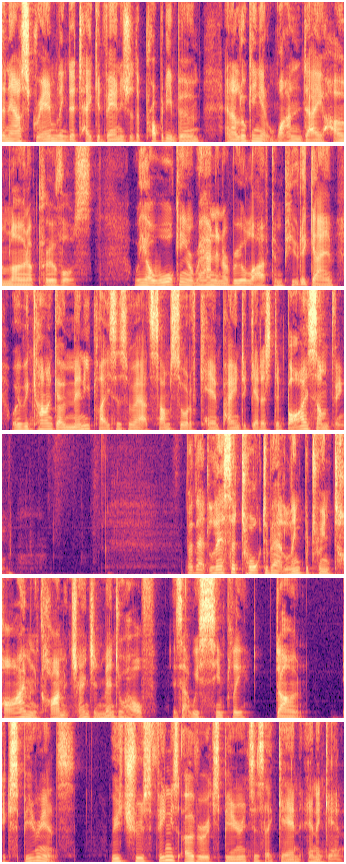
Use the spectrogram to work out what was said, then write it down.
are now scrambling to take advantage of the property boom and are looking at one day home loan approvals. We are walking around in a real life computer game where we can't go many places without some sort of campaign to get us to buy something. But that lesser talked about link between time and climate change and mental health is that we simply don't experience. We choose things over experiences again and again.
